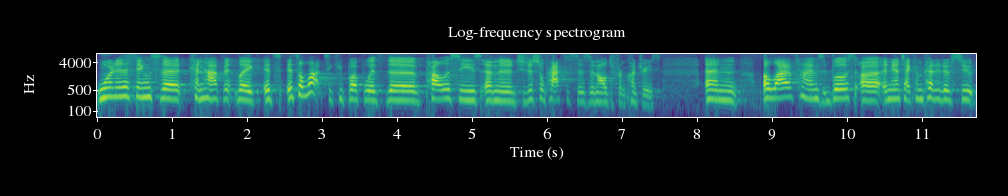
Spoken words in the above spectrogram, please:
one of the things that can happen, like it's, it's a lot to keep up with the policies and the judicial practices in all different countries. And a lot of times both uh, an anti-competitive suit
